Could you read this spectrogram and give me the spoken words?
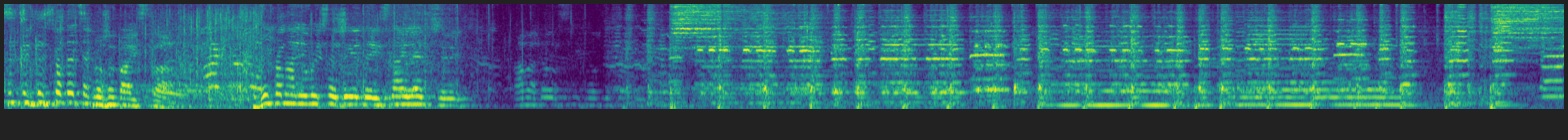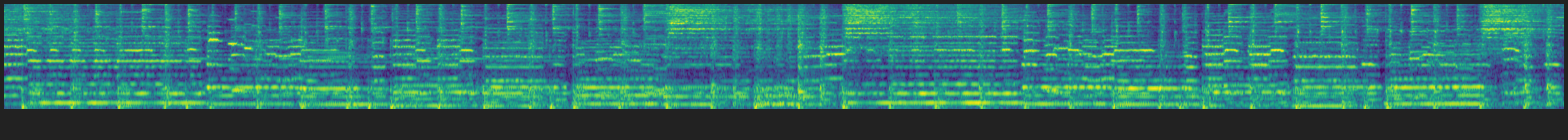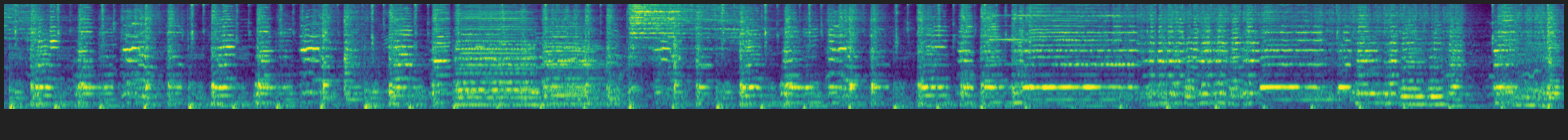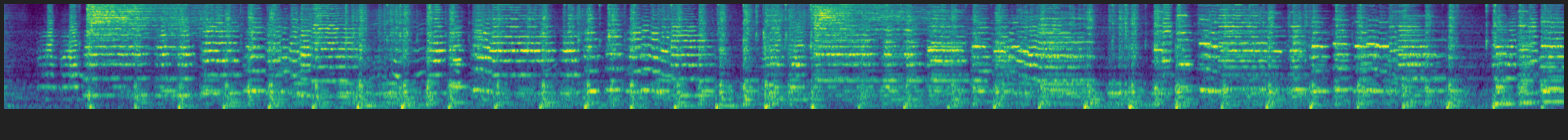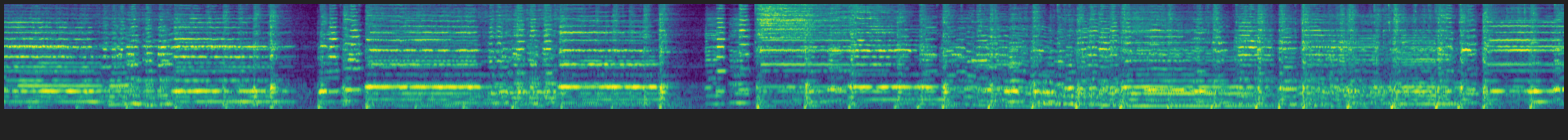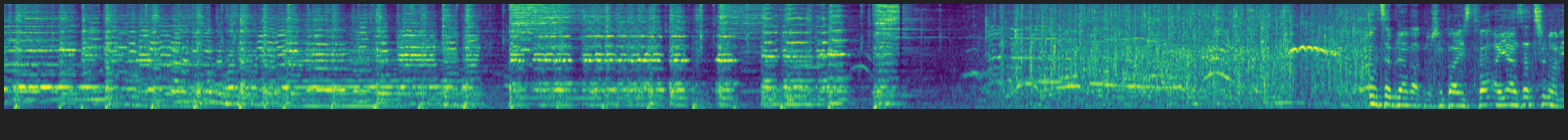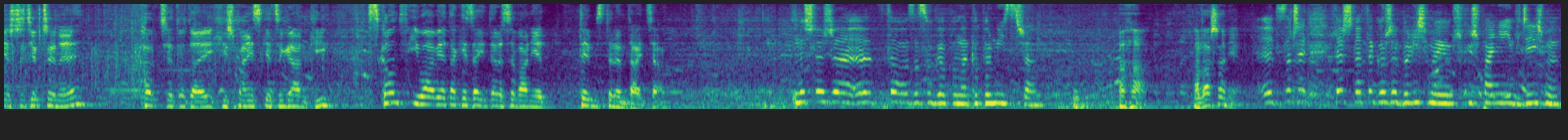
klasycy w dyskotece, proszę Państwa. W wykonaniu myślę, że jednej z najlepszych amatorskich młodzieżowych. Gorące brawa, proszę Państwa, a ja zatrzymam jeszcze dziewczyny. Chodźcie tutaj, hiszpańskie cyganki. Skąd w Iławie takie zainteresowanie tym stylem tańca? Myślę, że e, to zasługa pana kapelmistrza. Aha, a wasza nie. E, To znaczy też dlatego, że byliśmy już w Hiszpanii i widzieliśmy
